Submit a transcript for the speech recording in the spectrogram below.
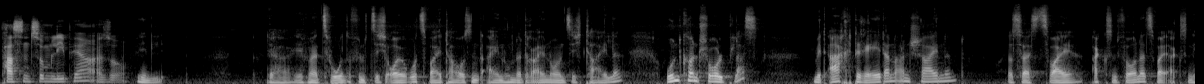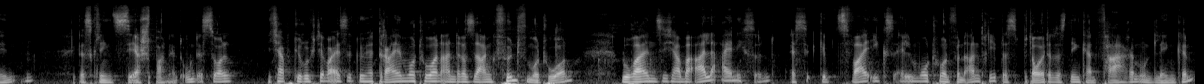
passend zum Liebherr. Also wie ein, ja, ich meine 250 Euro, 2193 Teile und Control Plus mit acht Rädern anscheinend. Das heißt zwei Achsen vorne, zwei Achsen hinten. Das klingt sehr spannend und es soll, ich habe gerüchteweise gehört, drei Motoren, andere sagen fünf Motoren, woran sich aber alle einig sind. Es gibt zwei XL-Motoren für den Antrieb, das bedeutet, das Ding kann fahren und lenken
